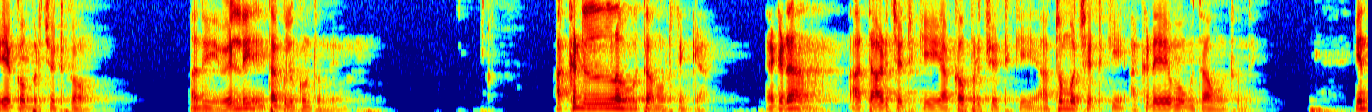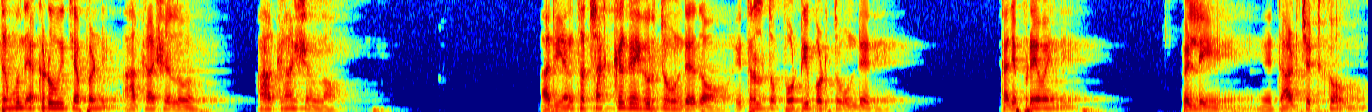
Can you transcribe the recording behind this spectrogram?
ఏ కొబ్బరి చెట్టుకో అది వెళ్ళి తగులుకుంటుంది. అక్కడల్లా ఊగుతూ ఉంటుంది ఇంకా. ఎక్కడ? ఆ తాడి చెట్టుకి ఆ కొబ్బరి చెట్టుకి ఆ తుమ్మ చెట్టుకి అక్కడే ఊగుతూ ఉంటుంది. ఇంతకుముందు ఎక్కడ ఊగి చెప్పండి? ఆకాశంలో ఆకాశంలో. అది ఎంత చక్కగా ఎగురుతూ ఉండేదో ఇతరులతో పోటీ పడుతూ ఉండేది. కానీ ఇప్పుడేమైంది? వెళ్ళి ఏ తాడి చెట్టుకో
